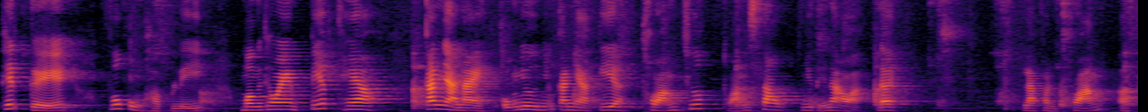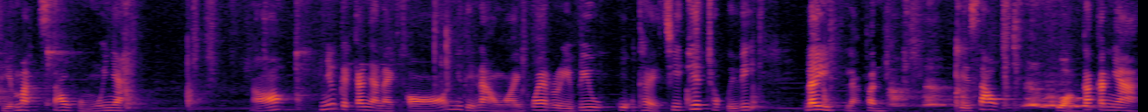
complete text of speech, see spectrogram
thiết kế vô cùng hợp lý. Mời người theo em tiếp theo. Căn nhà này cũng như những căn nhà kia thoáng trước thoáng sau như thế nào ạ? Đây là phần thoáng ở phía mặt sau của ngôi nhà. Đó những cái căn nhà này có như thế nào? Ngoài anh quay review cụ thể chi tiết cho quý vị. Đây là phần phía sau của các căn nhà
